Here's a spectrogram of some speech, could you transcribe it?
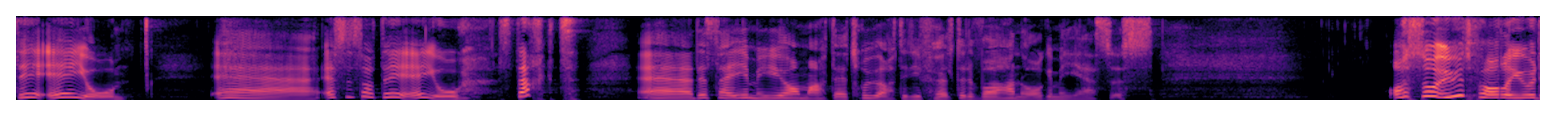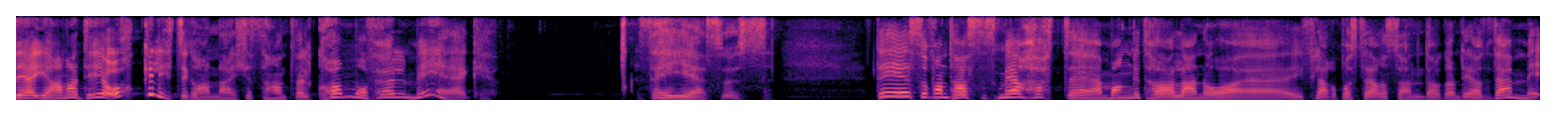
Det er jo eh, Jeg syns at det er jo sterkt. Eh, det sier mye om at jeg tror at de følte det var noe med Jesus. Og så utfordrer jo det gjerne det oss litt. ikke sant vel? Kom og følg meg, sier Jesus. Det er så fantastisk. Vi har hatt eh, mange taler nå eh, i flere, på flere søndager om det at hvem vi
